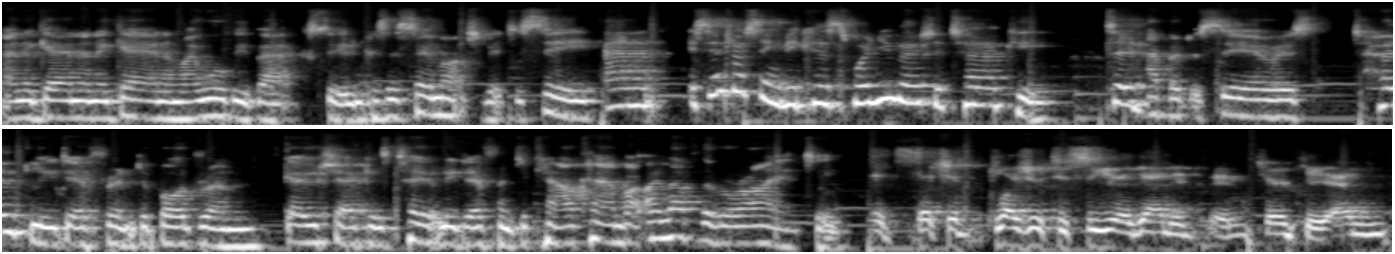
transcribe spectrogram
and again and again. And I will be back soon because there's so much of it to see. And it's interesting because when you go to Turkey, so Cappadocia is totally different to Bodrum. Göcek is totally different to Kalkan, but I love the variety. It's such a pleasure to see you again in, in Turkey and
